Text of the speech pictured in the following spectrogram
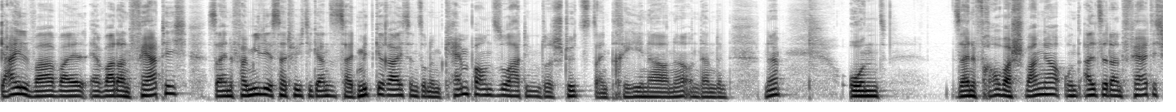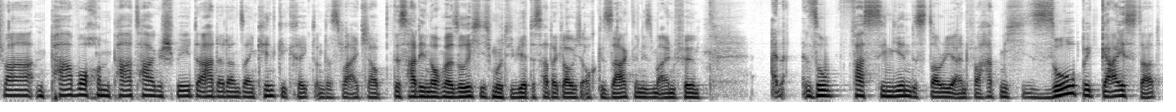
geil war, weil er war dann fertig. Seine Familie ist natürlich die ganze Zeit mitgereist in so einem Camper und so, hat ihn unterstützt, sein Trainer, ne? Und dann, ne? Und seine Frau war schwanger und als er dann fertig war, ein paar Wochen, ein paar Tage später, hat er dann sein Kind gekriegt und das war, ich glaube, das hat ihn nochmal so richtig motiviert. Das hat er, glaube ich, auch gesagt in diesem einen Film. Eine so faszinierende Story einfach, hat mich so begeistert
